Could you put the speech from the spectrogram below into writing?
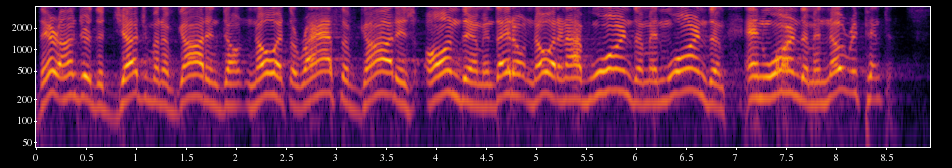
They're under the judgment of God and don't know it. The wrath of God is on them and they don't know it. And I've warned them and warned them and warned them and no repentance.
